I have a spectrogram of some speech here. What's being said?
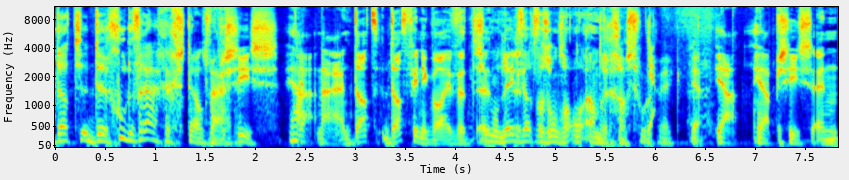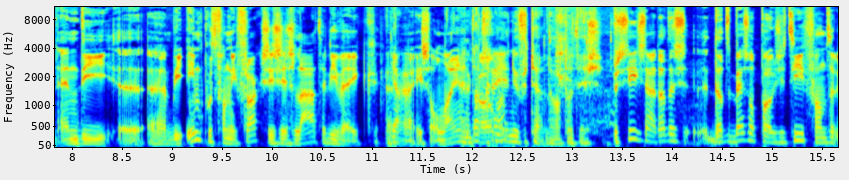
dat de goede vragen gesteld waren. Precies. Ja, Nou, en dat, dat vind ik wel even... het- Simon Lelyveld was onze andere gast vorige week. Ja. Ja, ja, precies. En, en die, die input van die fracties is later die week eh, Ja. is online En dat gekomen. ga je nu vertellen wat dat is. Precies, nou, dat is, dat is best wel positief. Want er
